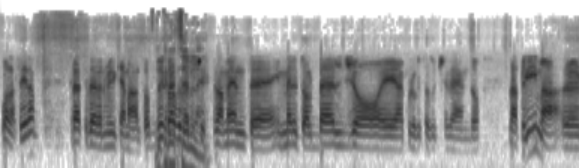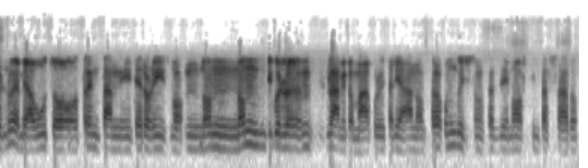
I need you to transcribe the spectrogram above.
Buonasera, grazie per avermi richiamato. Due grazie cose successivamente in merito al Belgio e a quello che sta succedendo. La prima, eh, noi abbiamo avuto 30 anni di terrorismo, non, non, di quello islamico ma quello italiano, però comunque ci sono stati dei morti in passato,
